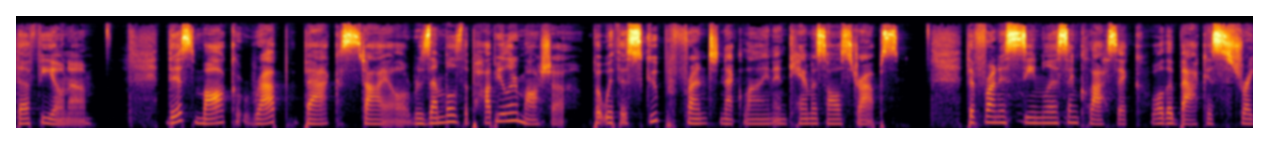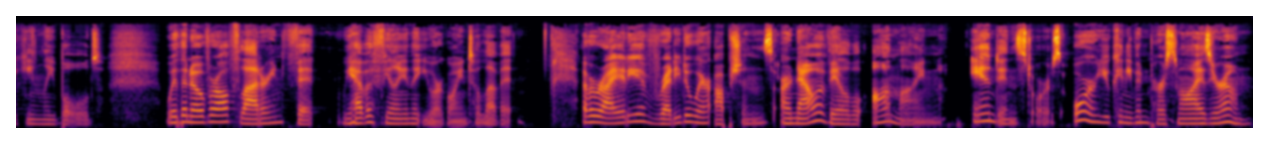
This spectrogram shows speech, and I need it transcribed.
the Fiona. This mock wrap back style resembles the popular Masha, but with a scoop front neckline and camisole straps. The front is seamless and classic, while the back is strikingly bold. With an overall flattering fit, we have a feeling that you are going to love it. A variety of ready to wear options are now available online and in stores, or you can even personalize your own.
